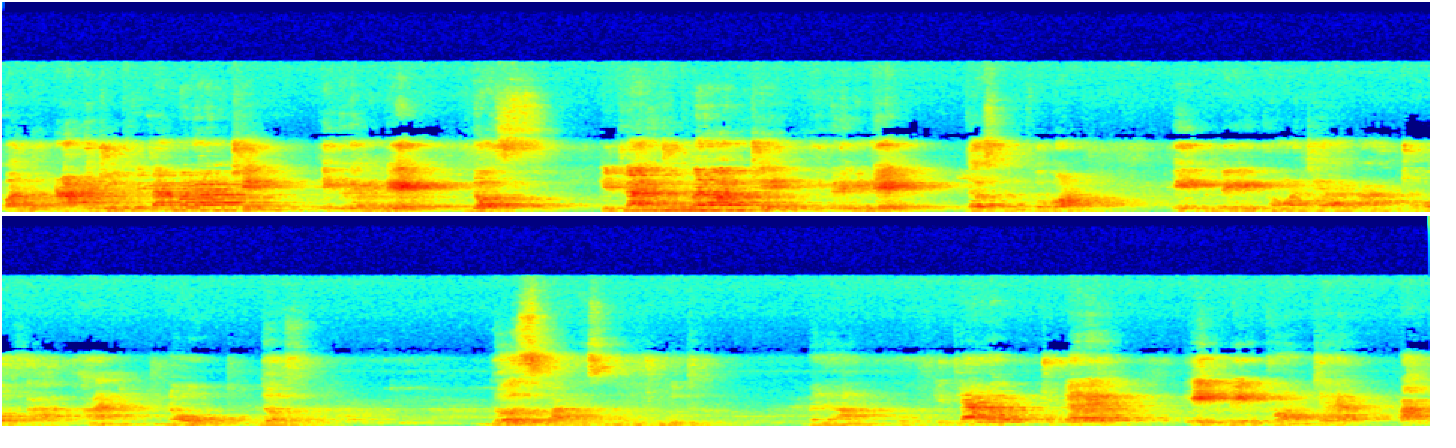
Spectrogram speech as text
પંદર. પણ આપણે જૂથ કેટલાનું બનાવવાનું છે? એકડે મીંડે દસ. કેટલાનું જૂથ બનાવવાનું છે? એકડે મીંડે દસનું તો ગણ. એક, બે, ત્રણ, ચાર, પાંચ, છ, સાત આઠ નવ, દસ. દસ પાંચનું જૂથ બનાવો. કેટલા અલગ છૂટા રહ્યા? એક, બે, ત્રણ, ચાર, પાંચ.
